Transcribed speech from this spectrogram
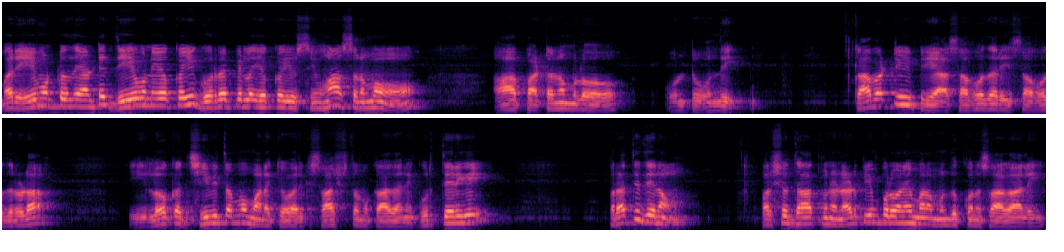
మరి ఏముంటుంది అంటే దేవుని యొక్కయు గొర్రెపిల్ల యొక్కయు సింహాసనము ఆ పట్టణంలో ఉంటూ ఉంది. కాబట్టి ప్రియా సహోదరి సహోదరుడా ఈ లోక జీవితము మనకెవరికి శాశ్వతము కాదని గుర్తెరిగి ప్రతిదినం పరిశుద్ధాత్మని నడిపింపులోనే మనం ముందుకు కొనసాగాలి.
